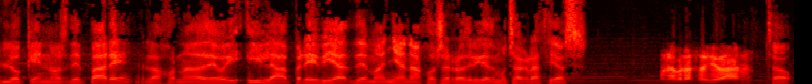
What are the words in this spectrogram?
lo que nos depare en la jornada de hoy y la previa de mañana. José Rodríguez, muchas gracias. Un abrazo, Joan. Chao.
